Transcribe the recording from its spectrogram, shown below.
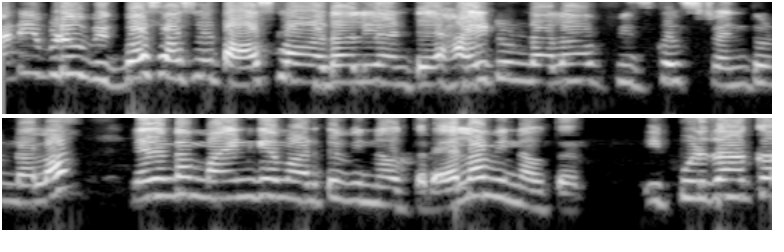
అంటే ఇప్పుడు బిగ్ బాస్ హౌస్లో టాస్క్లో ఆడాలి అంటే హైట్ ఉండాలా ఫిజికల్ స్ట్రెంగ్త్ ఉండాలా? లేదంటే మైండ్ గేమ్ ఆడితే విన్ అవుతారు? ఎలా విన్ అవుతారు? ఇప్పుడు దాకా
